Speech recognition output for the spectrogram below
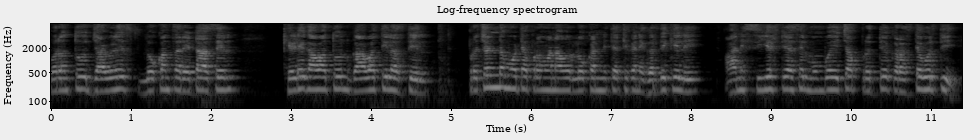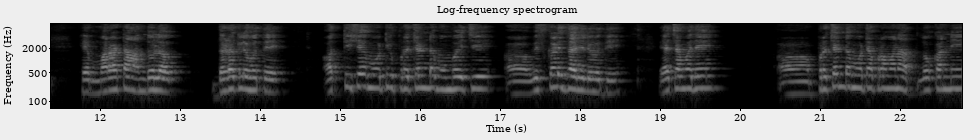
परंतु ज्यावेळेस लोकांचा रेटा असेल खेडेगावातून गावातील असतील प्रचंड मोठ्या प्रमाणावर लोकांनी त्या ठिकाणी गर्दी केली आणि सी एस टी असेल मुंबईच्या प्रत्येक रस्त्यावरती हे मराठा आंदोलक धडकले होते. अतिशय मोठी प्रचंड मुंबईची विस्कळीत झालेली होती. याच्यामध्ये प्रचंड मोठ्या प्रमाणात लोकांनी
